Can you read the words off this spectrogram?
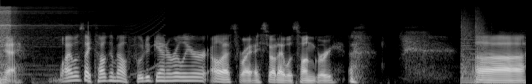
Okay. Why was I talking about food again earlier? Oh, that's right. I said I was hungry. uh,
